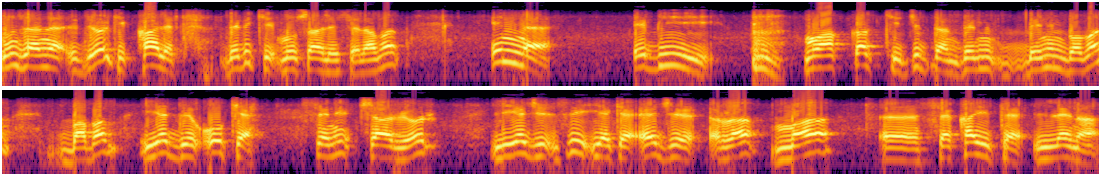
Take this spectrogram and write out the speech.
Bunun üzerine diyor ki Kalet dedi ki Musa Aleyhisselam'a inne ebi muhakkak ki cidden benim, benim baban babam yedi uke seni çağırıyor liyeciziyeke ecra ma e, sekayte lena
